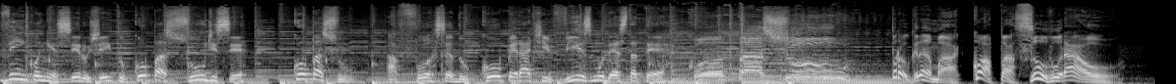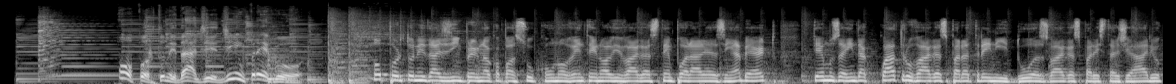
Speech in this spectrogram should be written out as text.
Vem conhecer o jeito Copa Sul de ser. Copa Sul a força do cooperativismo desta terra. Copa Sul. Programa Copa Sul Rural. Oportunidade de emprego. Oportunidades de emprego na Copa Sul com 99 vagas temporárias em aberto. Temos ainda quatro vagas para trainee, duas vagas para estagiário,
